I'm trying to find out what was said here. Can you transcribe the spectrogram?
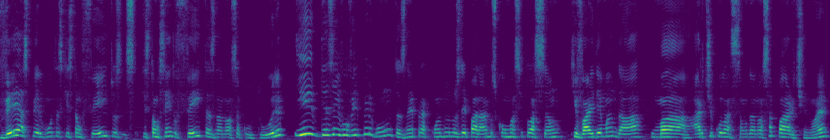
ver as perguntas que estão feitos, que estão sendo feitas na nossa cultura e desenvolver perguntas, né, para quando nos depararmos com uma situação que vai demandar uma articulação da nossa parte, não é?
